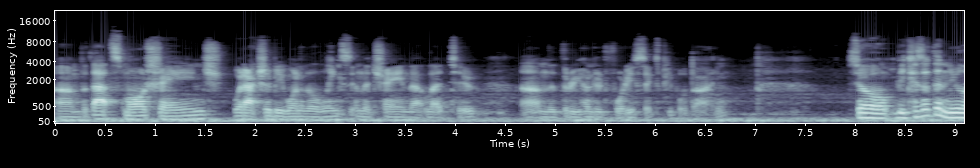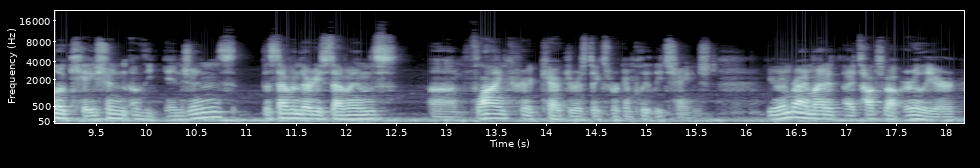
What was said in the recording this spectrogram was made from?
um, but that small change would actually be one of the links in the chain that led to um, the 346 people dying. So, because of the new location of the engines, the 737's um, flying characteristics were completely changed. You remember I might I talked about earlier.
